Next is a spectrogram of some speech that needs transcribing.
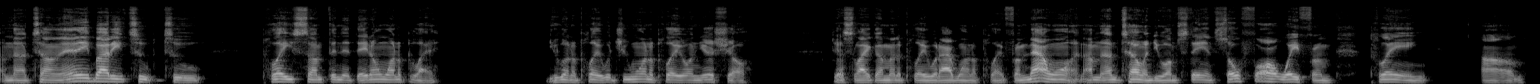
I'm not telling anybody to to play something that they don't want to play. You're going to play what you want to play on your show. Just like I'm going to play what I want to play. From now on, I'm, I'm telling you, I'm staying so far away from playing um,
